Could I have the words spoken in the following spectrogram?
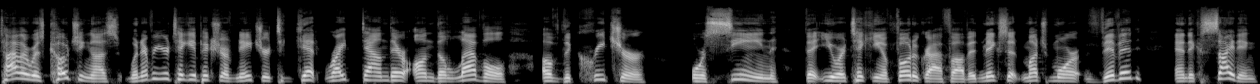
Tyler was coaching us whenever you're taking a picture of nature to get right down there on the level of the creature or scene that you are taking a photograph of. It makes it much more vivid and exciting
